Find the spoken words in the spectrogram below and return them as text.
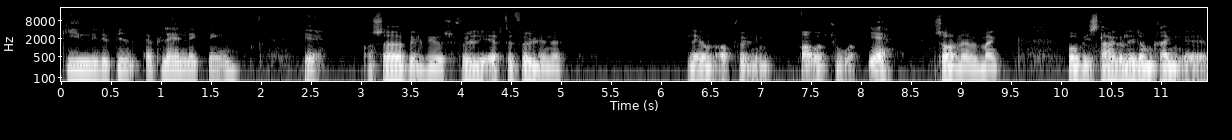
give en lille bid af planlægningen. Og så vil vi jo selvfølgelig efterfølgende lave en opfølgning fra vores tur. Ja, Sådan, øh, man, hvor vi snakker lidt omkring, øh,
